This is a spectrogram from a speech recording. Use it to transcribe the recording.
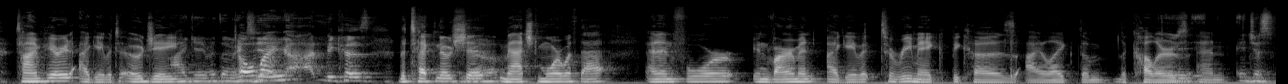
time period i gave it to og I gave it to OG. oh my god because the techno shit Yeah. matched more with that and then for environment i gave it to remake because i like the the colors It, it- and it just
